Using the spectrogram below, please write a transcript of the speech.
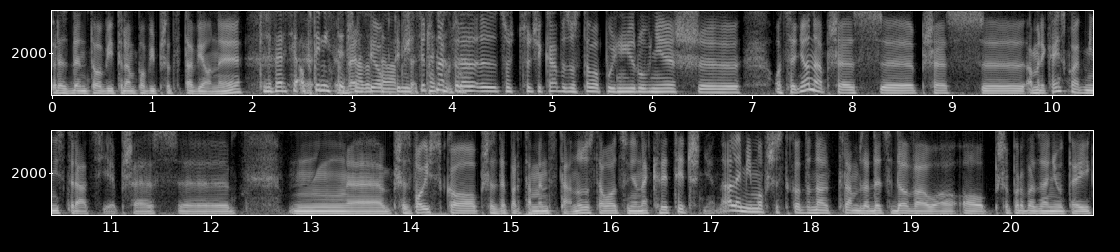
prezydentowi Trumpowi przedstawiony. Czyli wersja optymistyczna Wersja optymistyczna, która e, co, co, ciekawe została później również e, oceniona przez, e, przez e, amerykańską administrację, przez, mm, przez wojsko, przez Departament Stanu została oceniona krytycznie. No ale mimo wszystko Donald Trump zadecydował o, o przeprowadzeniu tej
